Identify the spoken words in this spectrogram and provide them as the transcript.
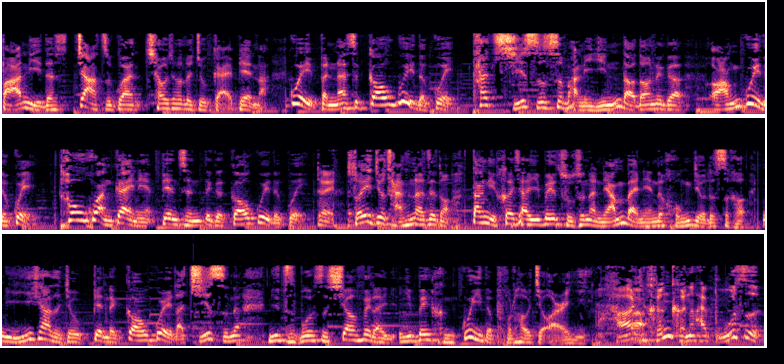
把你的价值观悄悄的就改变了。贵本来是高贵的贵，它其实是把你引导到那个昂贵的贵。偷换概念变成这个高贵的贵，对，所以就产生了这种：当你喝下一杯储存了两百年的红酒的时候，你一下子就变得高贵了。其实呢，你只不过是消费了一杯很贵的葡萄酒而已，而且很可能还不是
